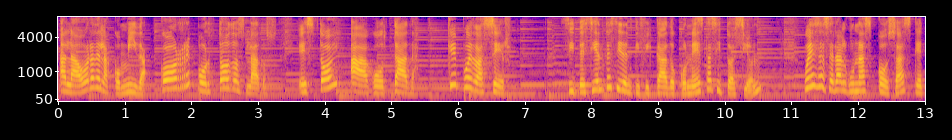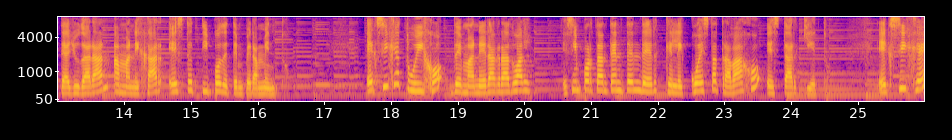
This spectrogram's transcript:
a la hora de la comida. Corre por todos lados. Estoy agotada. ¿Qué puedo hacer? Si te sientes identificado con esta situación, puedes hacer algunas cosas que te ayudarán a manejar este tipo de temperamento. Exige a tu hijo de manera gradual. Es importante entender que le cuesta trabajo estar quieto. Exige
